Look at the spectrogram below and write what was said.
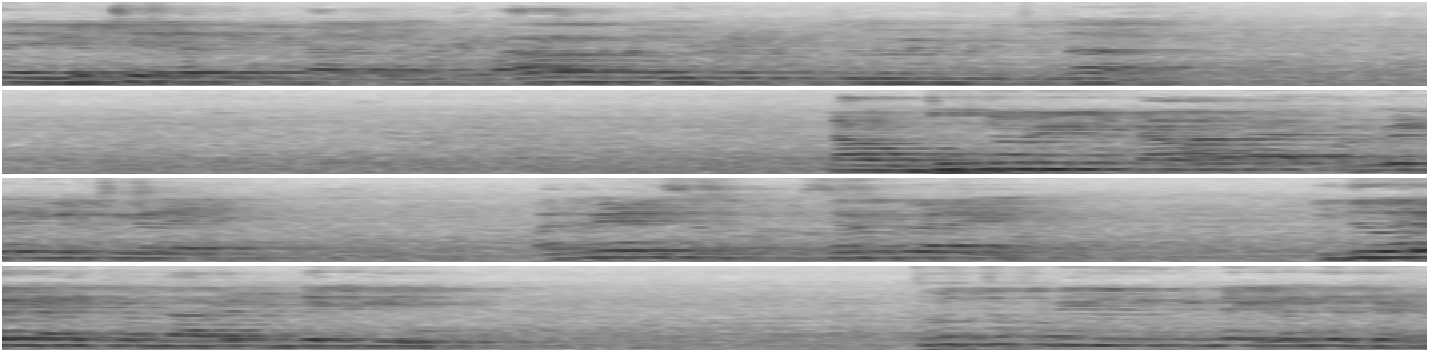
இந்த நிகழ்ச்சி நடத்திருக்கிறார்கள் நம்முடைய பாராளுமன்ற உறுப்பினர் பற்றி சொல்ல வேண்டும் என்று சொன்னால் நாம் தூத்துக்குடியில் காணாத பல்வேறு நிகழ்ச்சிகளை பல்வேறு சிறப்புகளை இதுவரை நடத்தி வந்தார்கள். இன்றைக்கு தூத்துக்குடியில் இருக்கின்ற இளைஞர்கள்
